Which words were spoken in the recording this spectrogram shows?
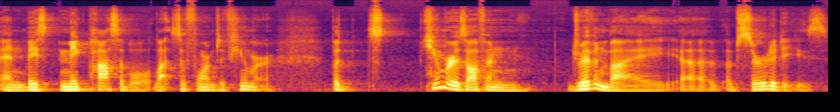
and base, make possible lots of forms of humor. But humor is often driven by uh, absurdities,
